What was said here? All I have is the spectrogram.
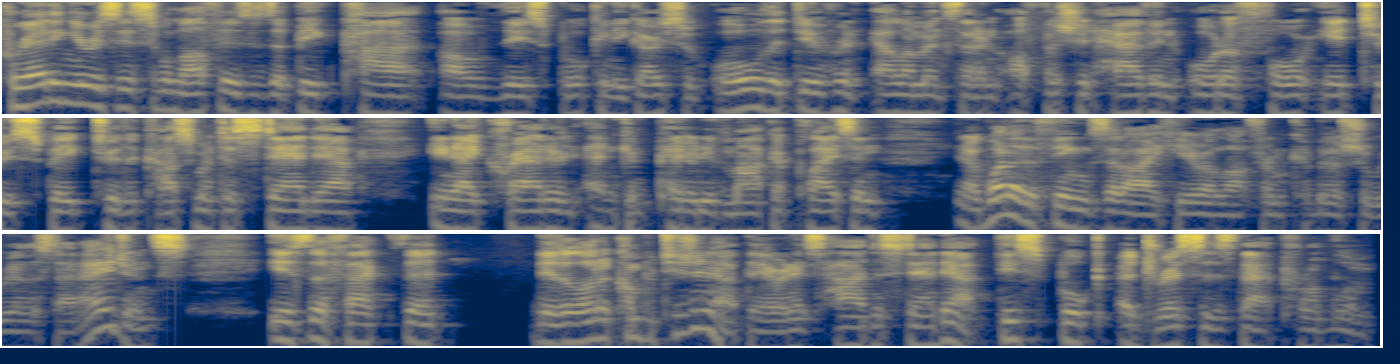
creating irresistible offers is a big part of this book. And he goes through all the different elements that an offer should have in order for it to speak to the customer to stand out in a crowded and competitive marketplace. And, you know, one of the things that I hear a lot from commercial real estate agents is the fact that there's a lot of competition out there and it's hard to stand out. This book addresses that problem.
